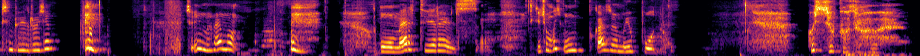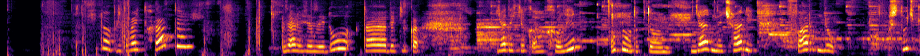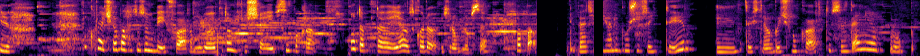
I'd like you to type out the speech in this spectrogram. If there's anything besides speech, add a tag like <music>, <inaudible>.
Всім привіт, друзі! <clears throat> Сьогодні ми граємо <clears throat> у мертві рельси. Тільки чомусь він показує мою подругу. Ось цю подругу. Добре, давайте грати. Зараз я зайду та декілька. Я декілька хвилин. Ну, тобто, я вначалі фармлю штучки. Ну, коротше, я багато зомбій фармлю, а потім грошей. Всім пока. Ну, тобто, я скоро зроблю все. Па-па. Ребят, я не можу зайти. Тобто на обичну карту. Создання групи.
